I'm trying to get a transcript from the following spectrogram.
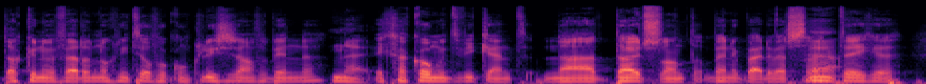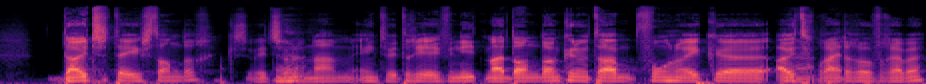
daar kunnen we verder nog niet heel veel conclusies aan verbinden. Nee. Ik ga komend weekend naar Duitsland. Dan ben ik bij de wedstrijd Ja. tegen Duitse tegenstander. Ik weet zo Ja. de naam 1, 2, 3 even niet. Maar dan, dan kunnen we het daar volgende week eh, uitgebreider over hebben.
